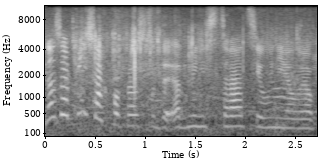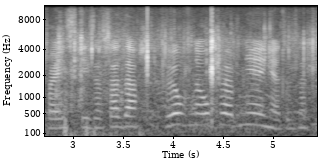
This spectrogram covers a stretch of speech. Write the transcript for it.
no, zapisach po prostu administracji Unii Europejskiej zasada równouprawnienia, to znaczy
